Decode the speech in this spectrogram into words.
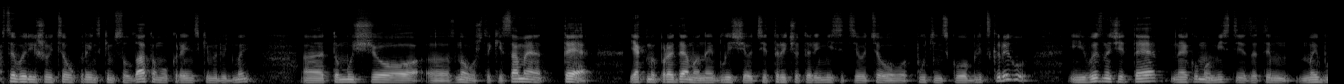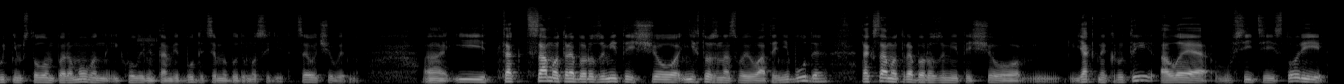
все вирішується українським солдатом, українськими людьми, Е, тому що е, знову ж таки саме те, як ми пройдемо найближчі оці 3-4 місяці оцього путінського бліцкригу, і визначить те, на якому місці за тим майбутнім столом перемовин і коли він там відбудеться, ми будемо сидіти. Це очевидно. Е, І так само треба розуміти, що ніхто за нас воювати не буде. Так само треба розуміти, що як не крути, але у всій цій історії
